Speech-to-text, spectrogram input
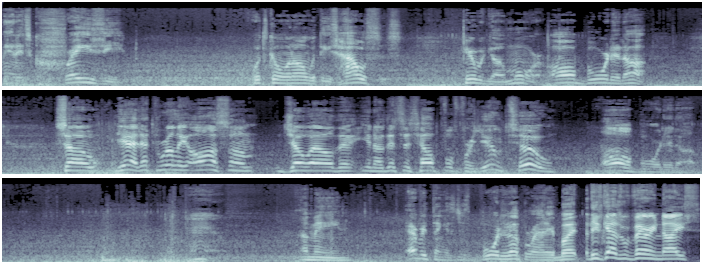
Man, it's crazy what's going on with these houses. Here we go, more, all boarded up. So, yeah, that's really awesome, Joel, that, you know, this is helpful for you too, all boarded up. Damn. I mean, everything is just boarded up around here. But these guys were very nice.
